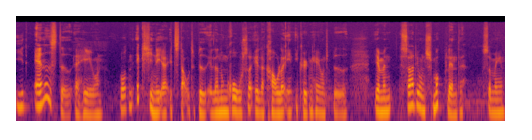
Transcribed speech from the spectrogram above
i et andet sted af haven, hvor den ikke generer et stavtebed eller nogle roser eller kravler ind i køkkenhavens bede, jamen så er det jo en smuk plante, som man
